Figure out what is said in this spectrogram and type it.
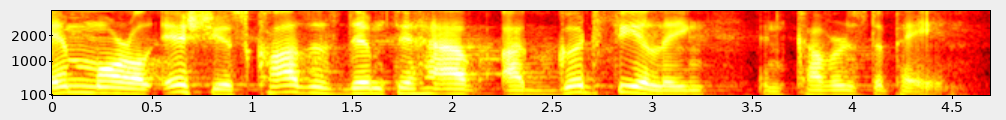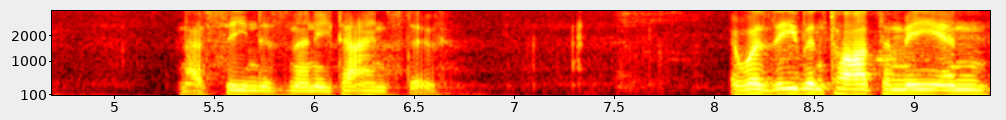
immoral issues causes them to have a good feeling and covers the pain. And I've seen this many times too. It was even taught to me in,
